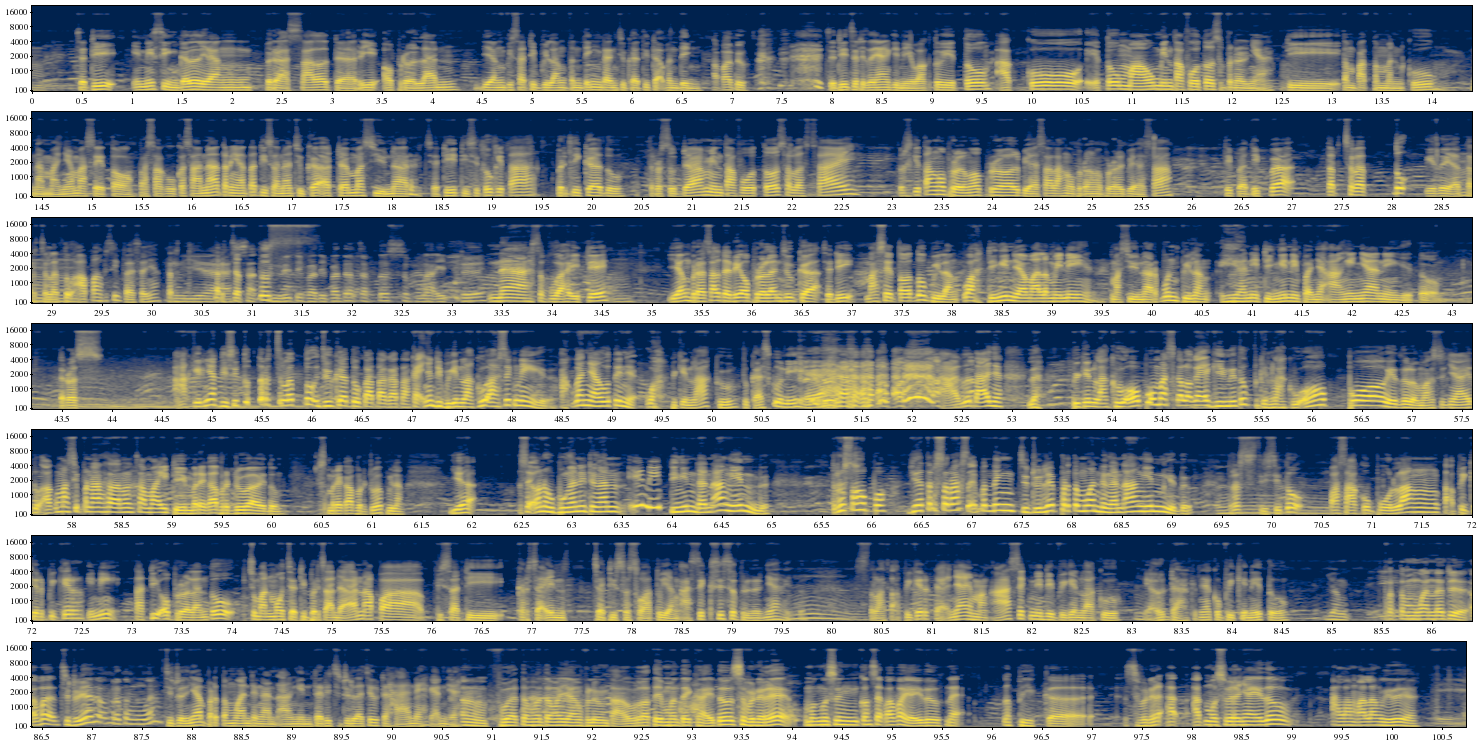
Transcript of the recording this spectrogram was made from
Jadi ini single yang berasal dari obrolan yang bisa dibilang penting dan juga tidak penting. Apa tuh? Jadi ceritanya gini, waktu itu aku itu mau minta foto sebenarnya di tempat temenku namanya Mas Seto. Pas aku ke sana ternyata di sana juga ada Mas Yunar. Jadi di situ kita bertiga tuh. Terus sudah minta foto selesai, terus kita ngobrol-ngobrol biasalah ngobrol-ngobrol biasa. Tiba-tiba terceletuk gitu ya. Terceletuk apa sih bahasanya? Ter- tercetus. tiba-tiba tercetus sebuah ide. Nah, sebuah ide yang berasal dari obrolan juga. Jadi Mas Seto tuh bilang, wah dingin ya malam ini. Mas Yunar pun bilang, iya nih dingin nih banyak anginnya nih gitu. Terus akhirnya di situ terceletuk juga tuh kata-kata. Kayaknya dibikin lagu asik nih gitu. aku kan nyautin ya wah bikin lagu tugasku nih. Aku tanya lah bikin lagu opo mas? Kalau kayak gini tuh bikin lagu opo? Gitu loh maksudnya itu aku masih penasaran sama ide mereka berdua itu. Terus mereka berdua bilang ya saya ono hubungannya dengan ini dingin dan angin terus apa? Ya terserah saya penting judulnya pertemuan dengan angin gitu. Terus di situ pas aku pulang tak pikir-pikir ini tadi obrolan tuh cuman mau jadi bercandaan apa bisa dikerjain jadi sesuatu yang asik sih sebenarnya gitu. Setelah tak pikir kayaknya emang asik nih dibikin lagu. Ya udah akhirnya aku bikin itu. Yang pertemuan tadi ya? Apa judulnya tuh pertemuan? judulnya pertemuan dengan angin dari judul aja udah aneh kan ya Eh, buat teman-teman yang belum tahu, roti mentega itu sebenarnya mengusung konsep apa ya itu? Nek lebih ke sebenarnya at- atmosfernya itu alam-alam gitu ya.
